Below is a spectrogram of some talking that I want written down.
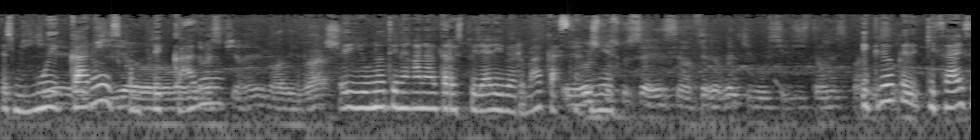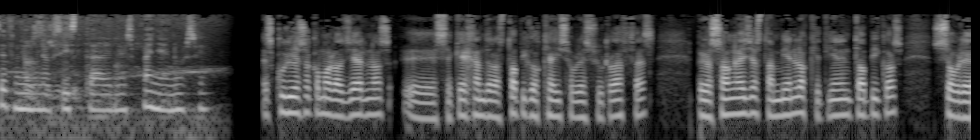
Es muy caro, puis, es euh, complicado y uno tiene ganas de respirar y ver vacas también. Y creo que quizá ese fenómeno exista en España, no sé. Es curioso cómo los yernos eh, se quejan de los tópicos que hay sobre sus razas, pero son ellos también los que tienen tópicos sobre,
